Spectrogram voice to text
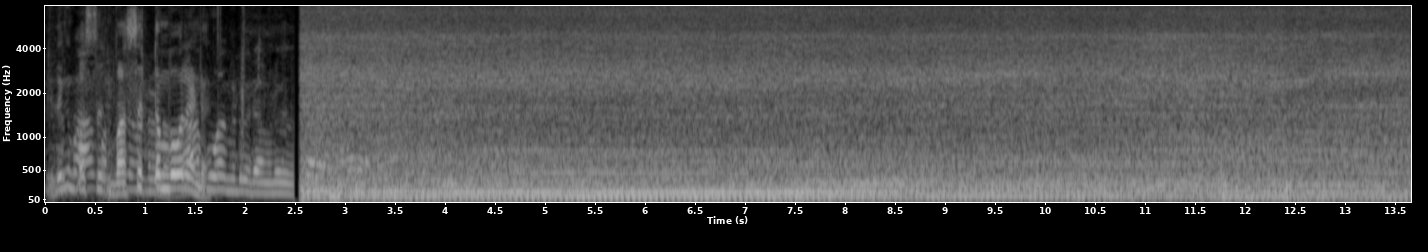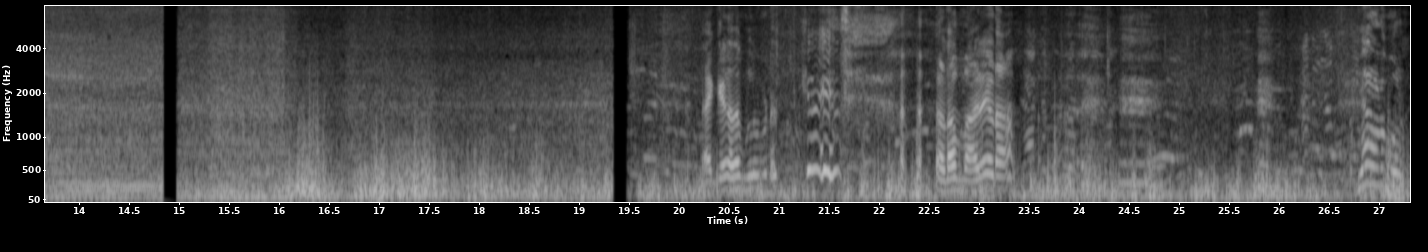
ഇത് ബസ് ബസ് ഇഷ്ടം പോലെ ഉണ്ട് അതൊക്കെയാണ് നമ്മളിവിടെ എടാ മഴയടാ. ഞാൻ അവിടെ പോകണം ചെരുപ്പ്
